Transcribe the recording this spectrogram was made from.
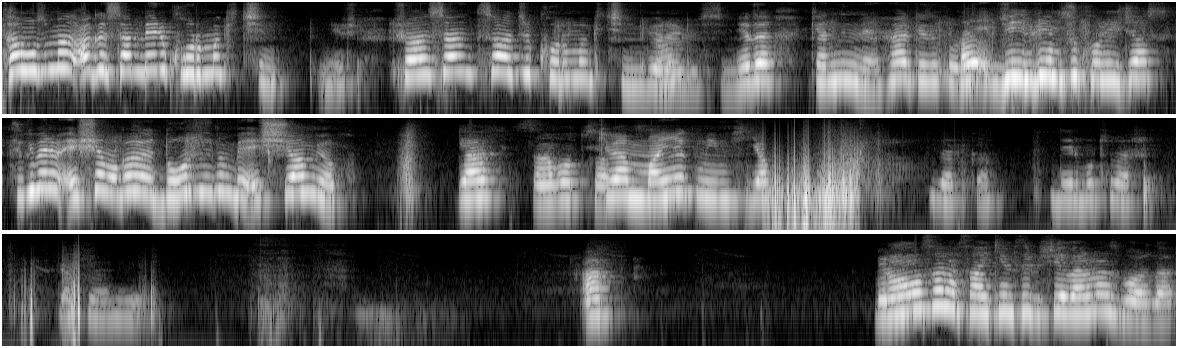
Tamam o zaman aga sen beni korumak için. Şu an sen sadece korumak için görevlisin. Ya da kendinle. Herkesi korumak Hayır için. birbirimizi koruyacağız. Çünkü benim eşyam aga doğru düzgün bir eşyam yok. Gel sana bot Ki yap. ben manyak mıyım ki? Yap. Bir dakika. Deri botu ver. Yap yani. Ah. Ben olmasaydım sana kimse bir şey vermez bu arada.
